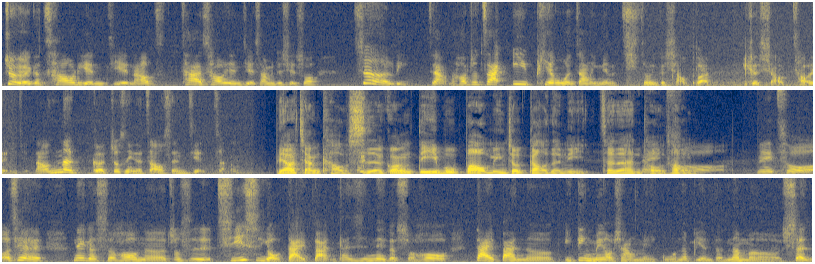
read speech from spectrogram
就有一个超连结，然后。它的超连结上面就写说这里这样，然后就在一篇文章里面的其中一个小段，一个小超连接，然后那个就是你的招生简章。不要讲考试了，光第一步报名就搞得你真的很头痛。没错，而且那个时候呢，就是其实有代办，但是那个时候代办呢，一定没有像美国那边的那么盛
